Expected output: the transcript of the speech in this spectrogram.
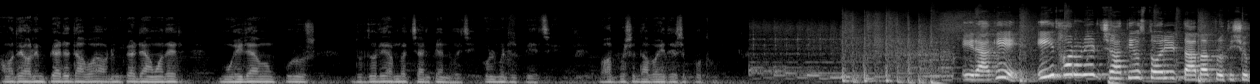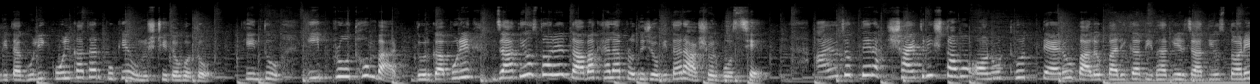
আমাদের অলিম্পিয়াডে দাবা, অলিম্পিয়াডে আমাদের মহিলা এবং পুরুষ দুদলে আমরা চ্যাম্পিয়ন হয়েছি গোল্ড মেডেল পেয়েছি। ভারতবর্ষের দাবা এদেশে প্রথম। এর আগে এই ধরনের জাতীয় স্তরের দাবা প্রতিযোগিতাগুলি কলকাতার বুকে অনুষ্ঠিত হতো। কিন্তু এই প্রথমবার দুর্গাপুরে জাতীয় স্তরের দাবা খেলা প্রতিযোগিতার আসর বসছে। আয়োজকদের সাঁত্রিশতম অনূর্ধ্ব তেরো বালক বালিকা বিভাগের জাতীয় স্তরে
